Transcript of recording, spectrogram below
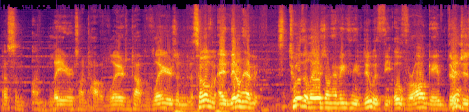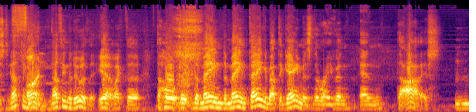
That's some on layers on top of layers on top of layers, and some of them and they don't have. Two of the layers don't have anything to do with the overall game. They're Yeah, just nothing, fun. Nothing to do with it. Yeah, like the the whole the, the main the main thing about the game is the raven and the eyes. Mm-hmm.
